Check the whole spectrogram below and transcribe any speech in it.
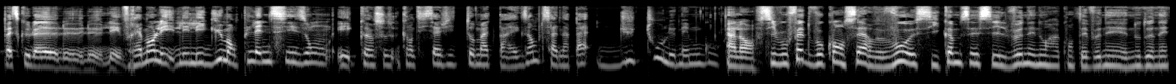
parce que le, les, vraiment les, les, légumes en pleine saison et quand, quand il s'agit de tomates par exemple, ça n'a pas du tout le même goût. Alors, si vous faites vos conserves, vous aussi, comme Cécile, venez nous raconter, venez nous donner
